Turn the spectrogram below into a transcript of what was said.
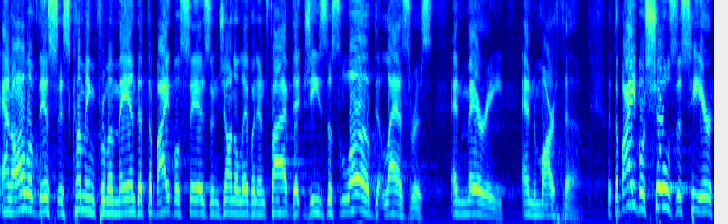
And all of this is coming from a man that the Bible says in John 11 and 5 that Jesus loved Lazarus and Mary and Martha. But the Bible shows us here,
